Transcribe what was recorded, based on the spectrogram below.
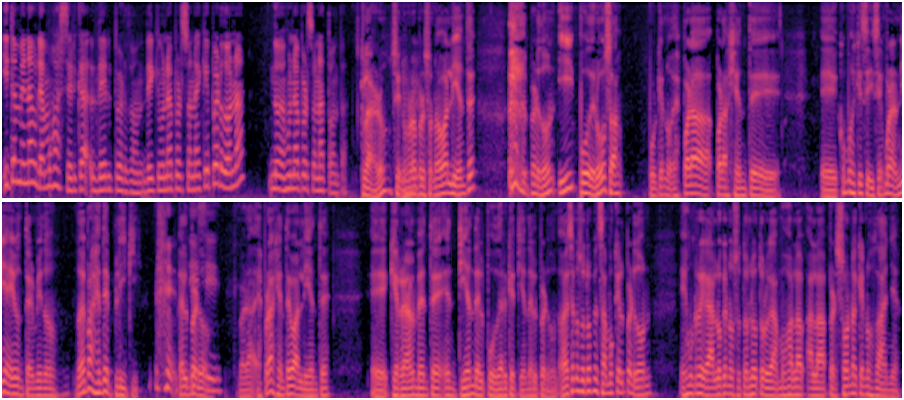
Y también hablamos acerca del perdón, de que una persona que perdona no es una persona tonta. Claro, si no es una persona valiente, perdón, y poderosa, porque no es para, para gente, eh, ¿cómo es que se dice? En guaraní hay un término, no es para gente pliqui, el perdón, sí. ¿verdad? Es para gente valiente eh, que realmente entiende el poder que tiene el perdón. A veces nosotros pensamos que el perdón es un regalo que nosotros le otorgamos a la, a la persona que nos daña.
